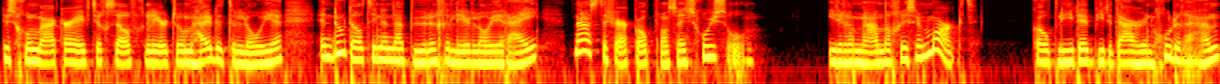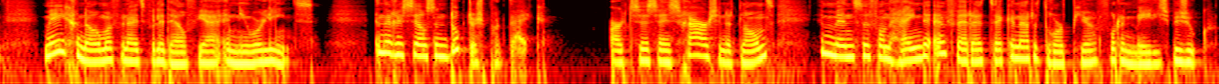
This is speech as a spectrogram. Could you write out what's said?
De schoenmaker heeft zichzelf geleerd om huiden te looien en doet dat in een naburige leerlooierij naast de verkoop van zijn schoeisel. Iedere maandag is er markt. Kooplieden bieden daar hun goederen aan, meegenomen vanuit Philadelphia en New Orleans. En er is zelfs een dokterspraktijk. Artsen zijn schaars in het land en mensen van heinde en verre trekken naar het dorpje voor een medisch bezoek.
